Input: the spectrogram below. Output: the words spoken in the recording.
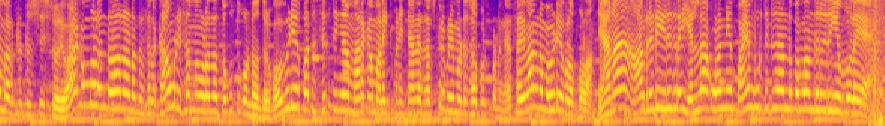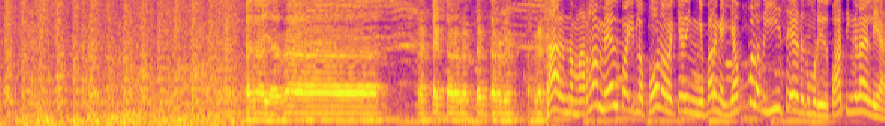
Welcome back to dusty story வழக்கம் போல இந்த வாரம் நடந்த சில காமெடி சம்பவங்களை தான் தொகுத்து கொண்டு வந்திருக்கோம். வீடியோ பார்த்து சிரிச்சிங்கன்னா மறக்காம லைக் பண்ணி சேனலை சப்ஸ்கிரைப் பண்ணி மட்டும் சப்போர்ட் பண்ணுங்க. சரி வாங்க நம்ம வீடியோக்குள்ள போலாம். ஏன்னா ஆல்ரெடி இருக்கிற எல்லா குழந்தையும் பயமுறுத்திட்டு தான் அந்த பக்கம் வந்திருக்கிறீங்க போலயே. சார் இந்த மாதிரிலாம் மேல் பாக்கெட்ல போனை வைக்காதீங்க. பாருங்க எவ்வளவு ஈஸியா எடுக்க முடியுது. பாத்தீங்களா இல்லையா?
